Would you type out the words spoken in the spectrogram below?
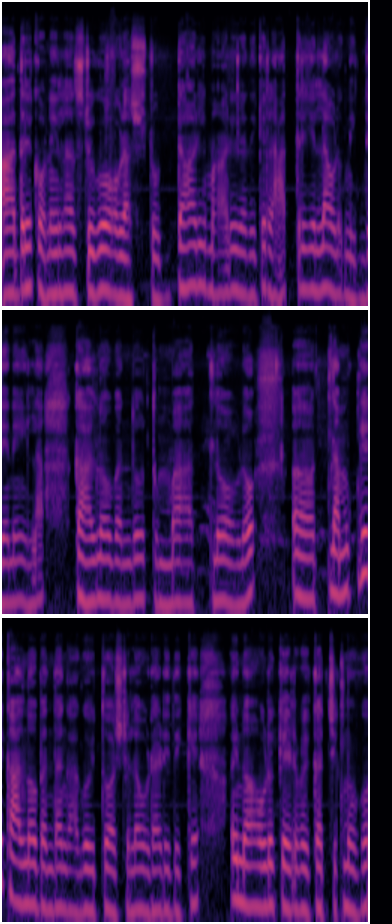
ಆದರೆ ಕೊನೆ ಅಷ್ಟಿಗೂ ಅವಳು ಅಷ್ಟು ಒಡ್ಡಾಡಿ ಮಾಡಿರೋದಕ್ಕೆ ರಾತ್ರಿ ಎಲ್ಲ ಅವಳಿಗೆ ನಿದ್ದೆನೇ ಇಲ್ಲ. ಕಾಲು ನೋವು ಬಂದು ತುಂಬ ಹತ್ಲು ಅವಳು. ನಮಗೆ ಕಾಲು ನೋವು ಬಂದಂಗೆ ಆಗೋಯಿತು ಅಷ್ಟೆಲ್ಲ ಓಡಾಡಿದ್ದಕ್ಕೆ ಇನ್ನು ಅವಳು ಕೇಳಬೇಕಾ ಚಿಕ್ಕ ಮಗು?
